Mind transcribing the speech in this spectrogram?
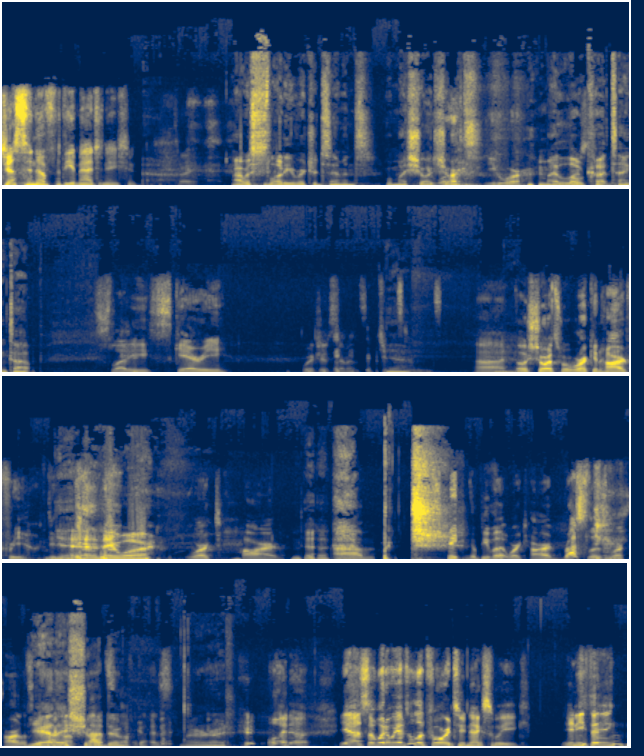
just enough for the imagination I was slutty Richard Simmons with my short You were. shorts, You were. my low cut tank top. Slutty, scary Richard Simmons. Yeah. Uh, those shorts were working hard for you. dude. Yeah, they were. worked hard. Um, speaking of people that worked hard, wrestlers work hard. Let's get Yeah, they on sure do. stuff, guys. All right. what uh yeah so what do we have to look forward to next week anything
